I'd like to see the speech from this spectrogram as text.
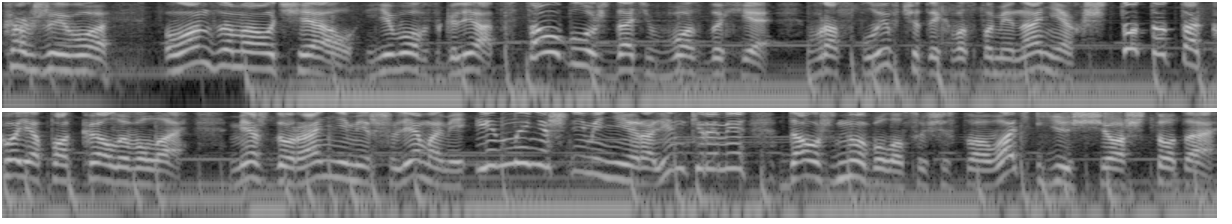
Как же его... Он замолчал. Его взгляд стал блуждать в воздухе. В расплывчатых воспоминаниях что-то такое покалывало. Между ранними шлемами и нынешними нейролинкерами должно было существовать еще что-то.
